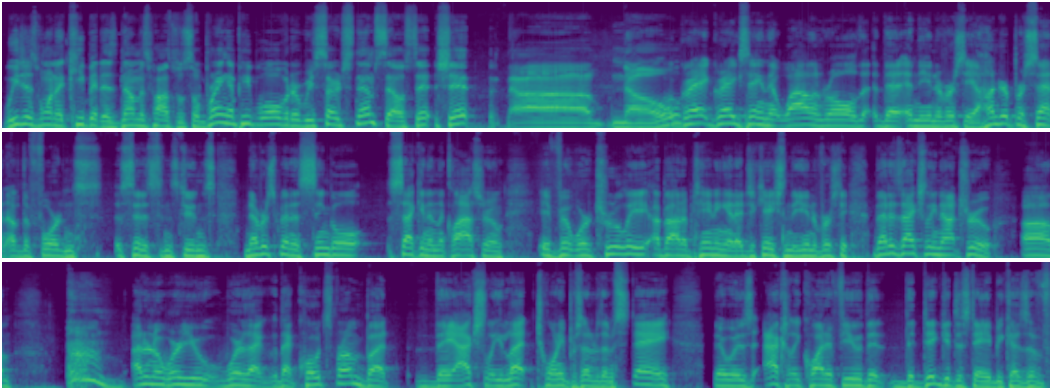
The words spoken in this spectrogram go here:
we just want to keep it as dumb as possible? So bringing people over to research stem cell shit, shit uh, no. Greg, Greg saying that while enrolled the, in the university, 100% of the Ford and C- Citizen students never spent a single second in the classroom. If it were truly about obtaining an education at the university, that is actually not true. Um, I don't know where you where that that quote's from, but they actually let 20% of them stay. There was actually quite a few that, that did get to stay because of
